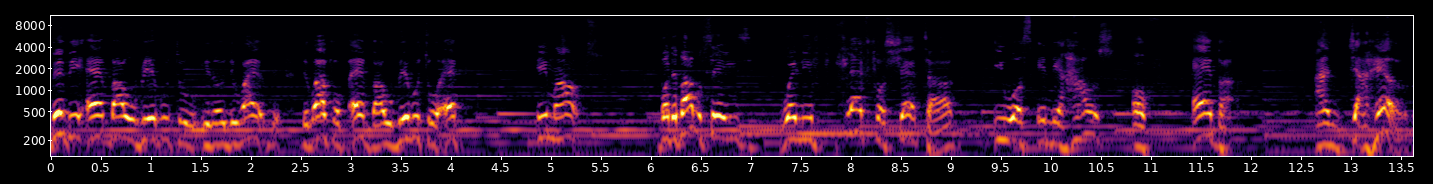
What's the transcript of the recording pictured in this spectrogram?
maybe Eber will be able to, you know, the wife, the wife of Eber will be able to help him out. But the Bible says when he fled for shelter, he was in the house of Eber, and Jael,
